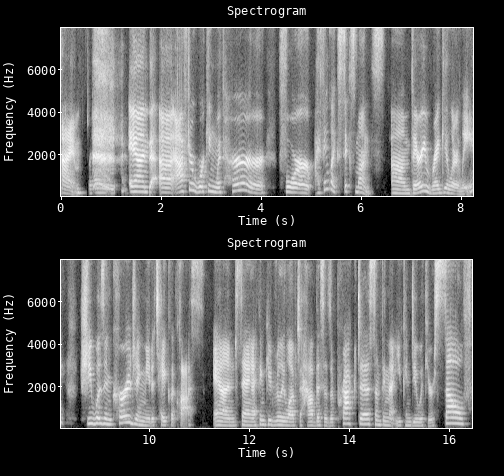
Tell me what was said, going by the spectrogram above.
time. Right. And uh, after working with her for, I think, like six months, um, very regularly, she was encouraging me to take the class and saying, I think you'd really love to have this as a practice, something that you can do with yourself.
